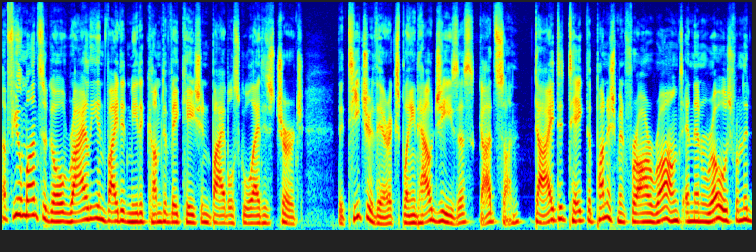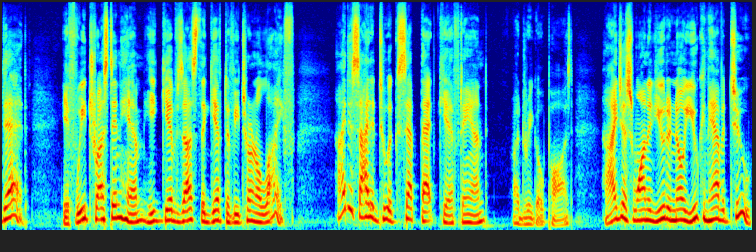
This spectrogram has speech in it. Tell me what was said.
A few months ago, Riley invited me to come to vacation Bible school at his church. The teacher there explained how Jesus, God's Son, died to take the punishment for our wrongs and then rose from the dead. If we trust in him, he gives us the gift of eternal life. I decided to accept that gift and, Rodrigo paused, I just wanted you to know you can have it too.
